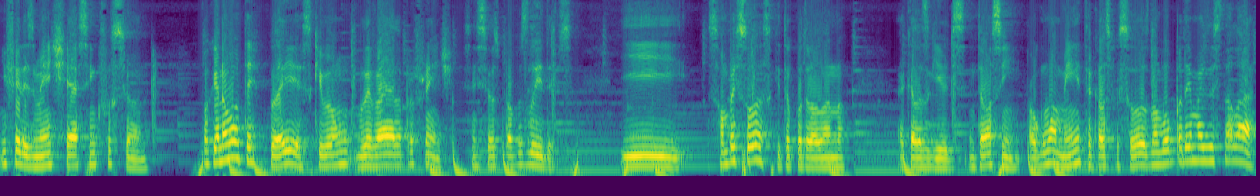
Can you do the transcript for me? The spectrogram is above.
Infelizmente é assim que funciona. Porque não vão ter players que vão levar ela para frente, sem seus próprios líderes. E são pessoas que estão controlando aquelas guilds. Então assim, em algum momento aquelas pessoas não vão poder mais instalar.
